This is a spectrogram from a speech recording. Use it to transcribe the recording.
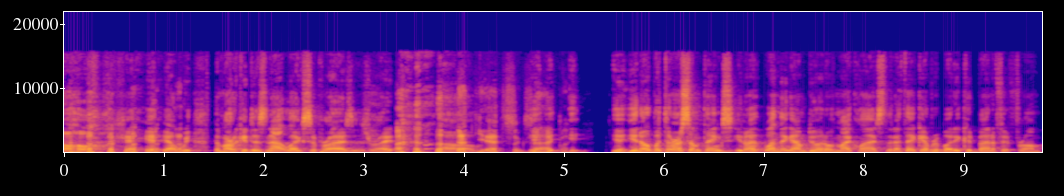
oh, yeah, yeah, yeah. We the market does not like surprises, right? Um, yes, exactly. You know, but there are some things. You know, one thing I'm doing with my clients that I think everybody could benefit from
